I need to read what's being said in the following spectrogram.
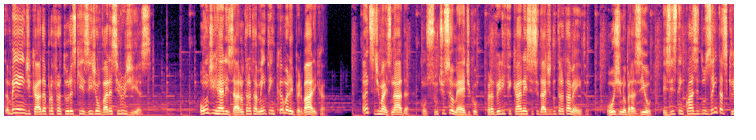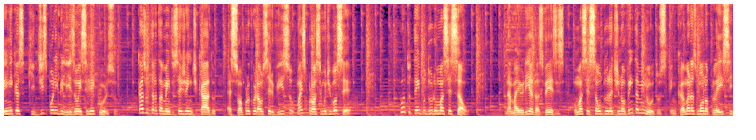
Também é indicada para fraturas que exijam várias cirurgias. Onde realizar o tratamento em câmara hiperbárica? Antes de mais nada, consulte o seu médico para verificar a necessidade do tratamento. Hoje no Brasil, existem quase 200 clínicas que disponibilizam esse recurso. Caso o tratamento seja indicado, é só procurar o serviço mais próximo de você. Quanto tempo dura uma sessão? Na maioria das vezes, uma sessão dura de 90 minutos em câmaras monoplace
